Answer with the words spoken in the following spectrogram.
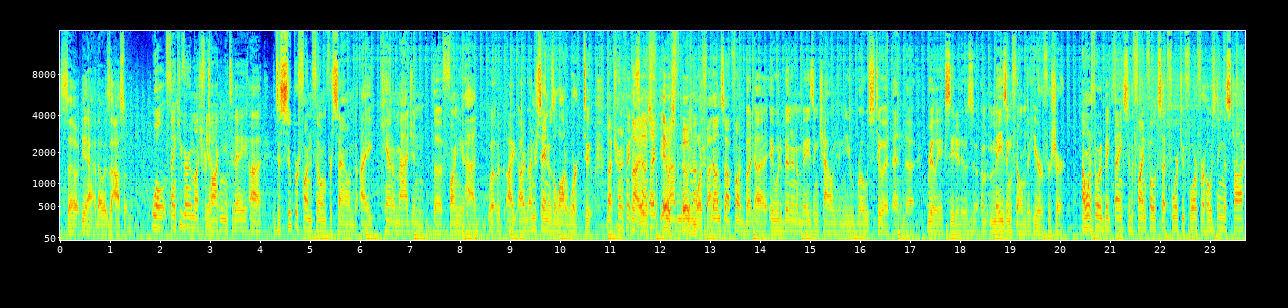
so, yeah, that was awesome. Well, thank you very much for Yeah. talking today. Uh, it's a super fun film for sound. I can't imagine the fun you had. Well, I, I understand it was a lot of work too. I'm not trying to make No, it it sound was- like you it was- having it was more fun. nonstop fun, but uh, it would have been an amazing challenge, and you rose to it and uh, really exceeded. It was an amazing film to hear for sure. I want to throw a big thanks to the fine folks at 424 for hosting this talk,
